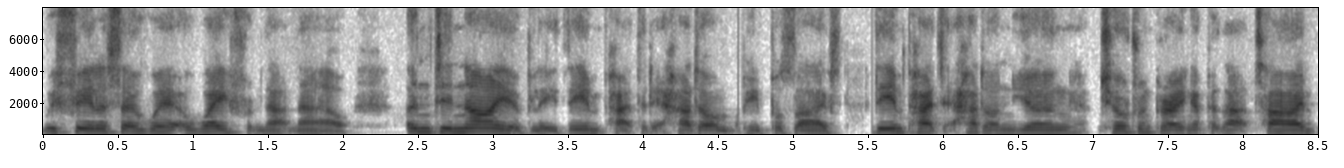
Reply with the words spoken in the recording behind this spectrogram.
we feel as though we're away from that now, undeniably the impact that it had on people's lives, the impact it had on young children growing up at that time,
